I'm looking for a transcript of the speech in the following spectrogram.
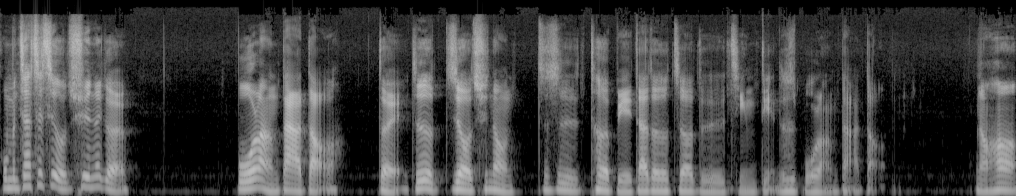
我们家这次有去那个。伯朗大道，对，就是只有去那种就是特别大家都知道的景点，就是伯朗大道。然后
